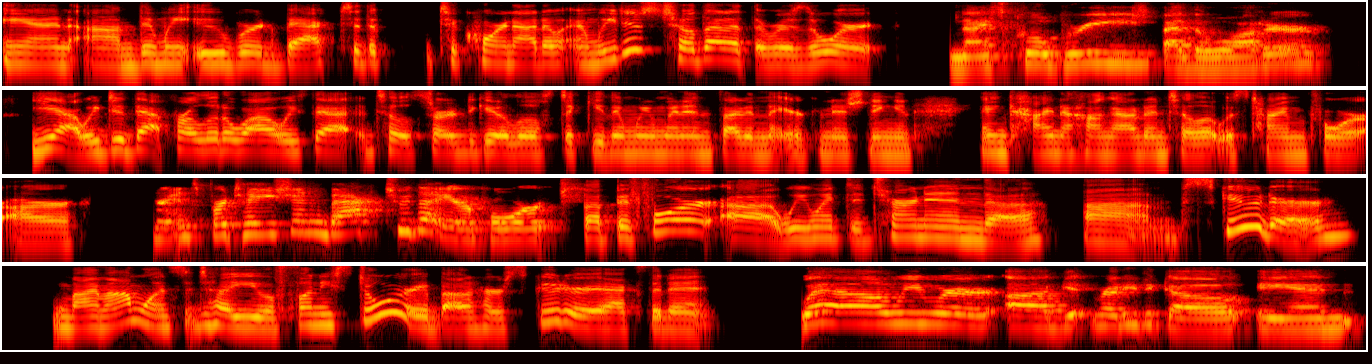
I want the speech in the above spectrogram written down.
And um, then we Ubered back to the to Coronado and we just chilled out at the resort. Nice cool breeze by the water. Yeah, we did that for a little while. We sat until it started to get a little sticky. Then we went inside in the air conditioning and and kind of hung out until it was time for our. Transportation back to the airport. But before uh, we went to turn in the um, scooter, my mom wants to tell you a funny story about her scooter accident. Well, we were uh, getting ready to go, and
